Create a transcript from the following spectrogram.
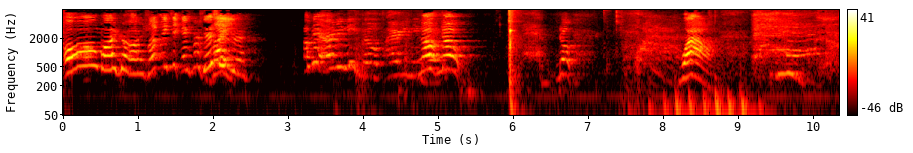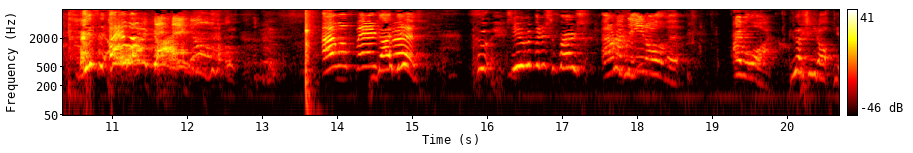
Oh my gosh. Let me take my first This bite. is. Okay, I already need milk. I already need No, no. No. Wow. This is. Oh my god. I will finish Guys, first. Who, so you can finish it first. I don't have to eat all of it. I have a lot. You have to eat all.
